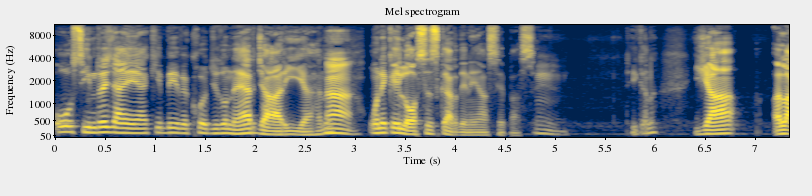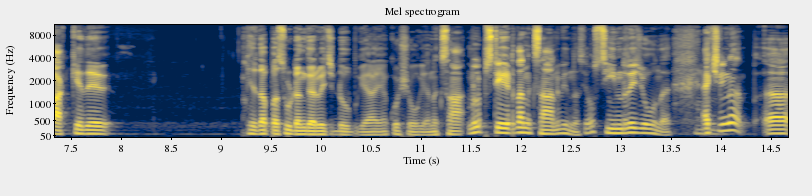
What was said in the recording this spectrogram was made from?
ਉਹ ਸੀਨਰੇਜ ਆਏ ਆ ਕਿ ਵੀ ਵੇਖੋ ਜਦੋਂ ਨਹਿਰ ਜਾ ਰਹੀ ਆ ਹਨਾ ਉਹਨੇ ਕਈ ਲਾਸਸ ਕਰ ਦੇਣੇ ਆਸੇ-ਪਾਸੇ। ਠੀਕ ਹੈ ਨਾ? ਜਾਂ ਇਲਾਕੇ ਦੇ ਜਿਹਦਾ ਪਸ਼ੂ ਡੰਗਰ ਵਿੱਚ ਡੁੱਬ ਗਿਆ ਜਾਂ ਕੁਝ ਹੋ ਗਿਆ ਨੁਕਸਾਨ ਮਤਲਬ ਸਟੇਟ ਦਾ ਨੁਕਸਾਨ ਵੀ ਹੁੰਦਾ ਸੀ ਉਹ ਸੀਨਰੇਜ ਉਹ ਹੁੰਦਾ ਐਕਚੁਅਲੀ ਨਾ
